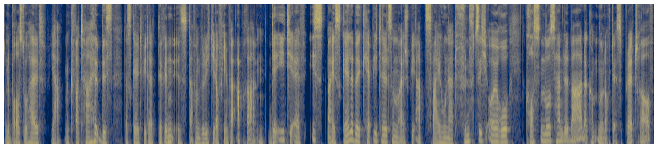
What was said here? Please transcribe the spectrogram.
und du brauchst du halt ja ein Quartal, bis das Geld wieder drin ist. Davon würde ich dir auf jeden Fall abraten. Der ETF ist bei Scalable Capital zum Beispiel ab 250 Euro kostenlos handelbar. Da kommt nur noch der Spread drauf.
